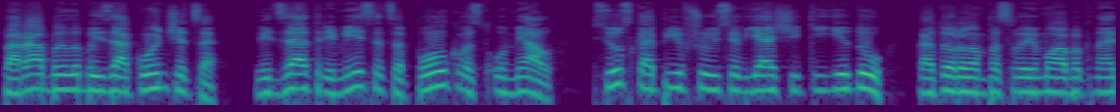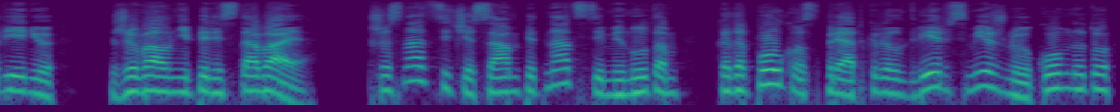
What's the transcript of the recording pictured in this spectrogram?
пора было бы и закончиться, ведь за три месяца Полквост умял всю скопившуюся в ящике еду, которую он по своему обыкновению жевал не переставая. К 16 часам 15 минутам, когда Полквост приоткрыл дверь в смежную комнату,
